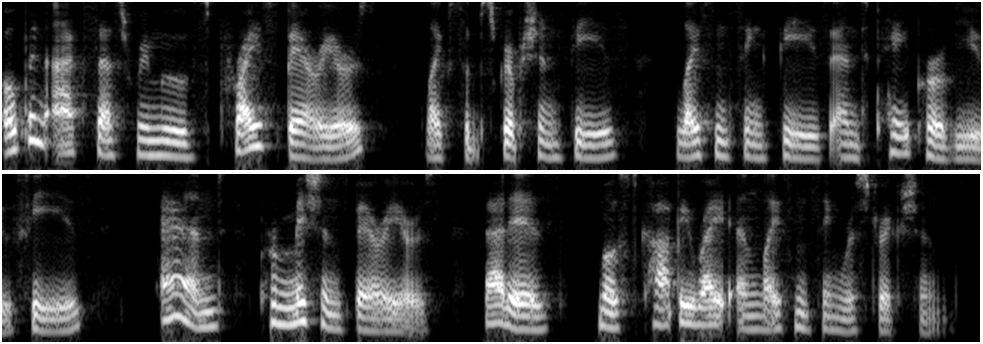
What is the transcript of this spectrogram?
open access removes price barriers like subscription fees, licensing fees, and pay-per-view fees, and permissions barriers, that is, most copyright and licensing restrictions.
